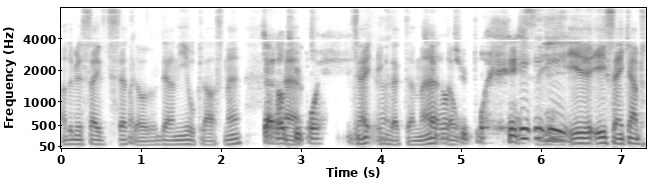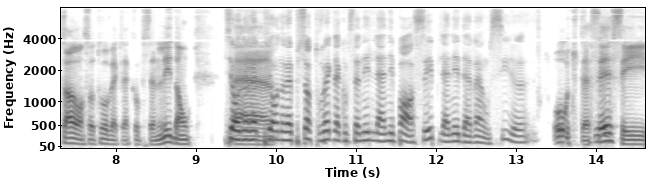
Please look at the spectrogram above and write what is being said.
en 2016-17, dernier au classement. 48 points. exactement. 48 points. Et, cinq ans plus tard, on se retrouve avec la Coupe Stanley. Donc, puis on, aurait, pu, on aurait pu se retrouver avec la Coupe Stanley l'année passée, puis l'année d'avant aussi. Là. Oh, tout à fait. C'est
